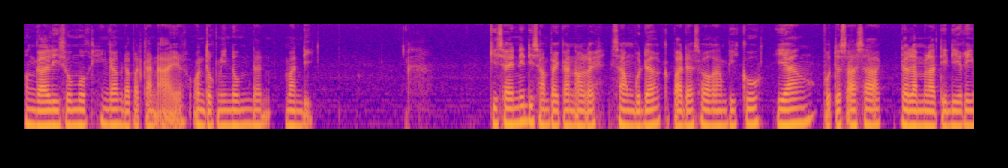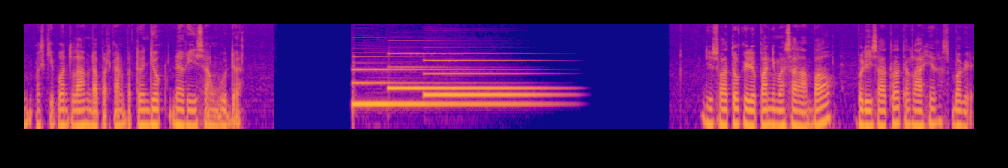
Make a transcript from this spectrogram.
menggali sumur hingga mendapatkan air untuk minum dan mandi. Kisah ini disampaikan oleh Sang Buddha kepada seorang biku yang putus asa dalam melatih diri meskipun telah mendapatkan petunjuk dari Sang Buddha. Di suatu kehidupan di masa lampau, Bodhisattva terlahir sebagai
